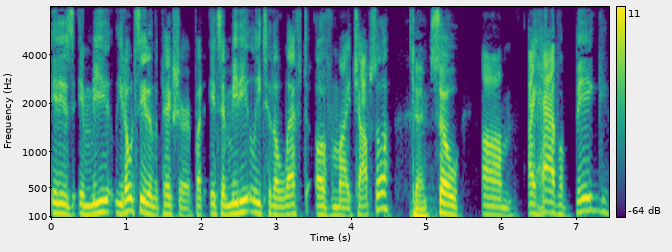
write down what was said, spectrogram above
it is immediately. You don't see it in the picture, but it's immediately to the left of my chop saw. okay? So um, I have a big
